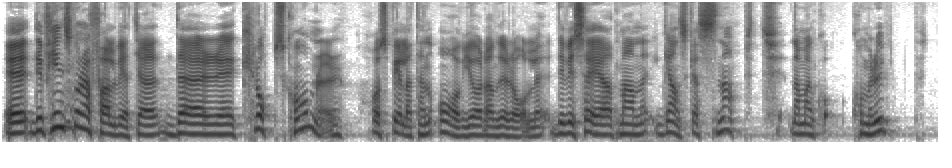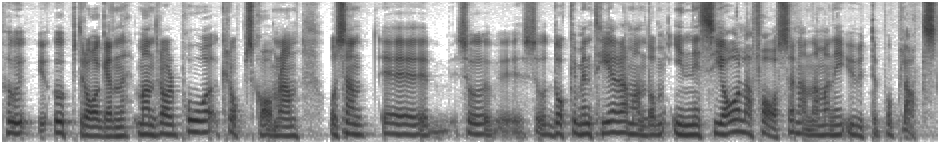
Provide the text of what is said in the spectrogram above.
Eh, Det finns några fall vet jag där kroppskameror har spelat en avgörande roll. Det vill säga att man ganska snabbt när man ko- kommer ut på uppdragen, man drar på kroppskameran och sen eh, så, så dokumenterar man de initiala faserna när man är ute på plats.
